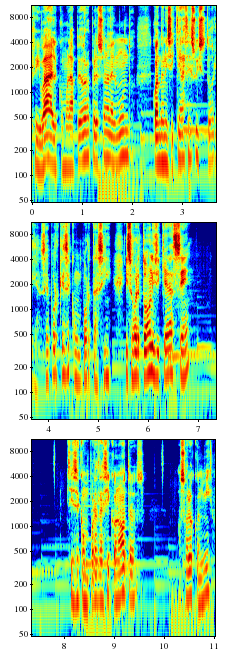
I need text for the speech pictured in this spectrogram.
rival como la peor persona del mundo cuando ni siquiera sé su historia, sé por qué se comporta así y sobre todo ni siquiera sé si se comporta así con otros o solo conmigo?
